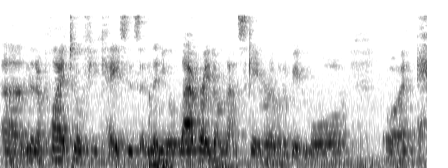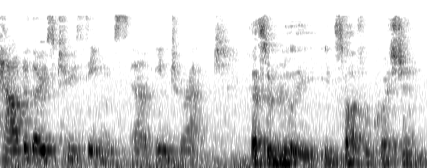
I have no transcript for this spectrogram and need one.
and then apply it to a few cases, and then you elaborate on that schema a little bit more. Or how do those two things um, interact? That's a really insightful question.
